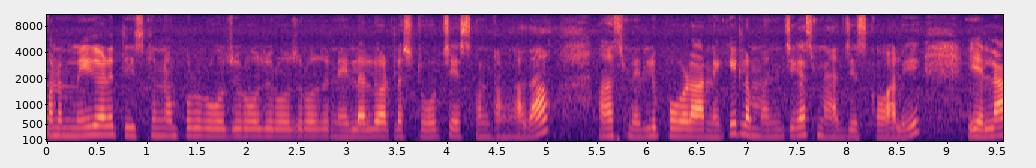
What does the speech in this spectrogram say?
మనం మీగడ తీసుకున్నప్పుడు రోజు రోజు రోజు రోజు నెలలు అట్లా స్టోర్ చేసుకుంటాం కదా. ఆ స్మెల్ పోవడానికి ఇట్లా మంచిగా స్మాష్ చేసుకోవాలి. ఎలా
